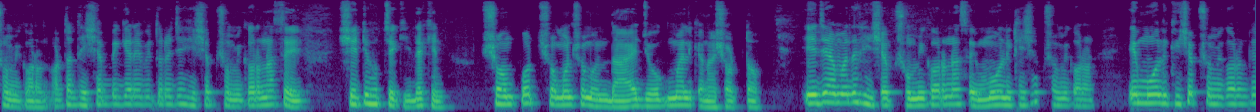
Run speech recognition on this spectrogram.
সমীকরণ। অর্থাৎ হিসাব বিজ্ঞানের ভিতরে যে হিসাব সমীকরণ আছে, সেটি হচ্ছে কি? দেখেন, সম্পদ সমান সমান দায় যোগ মালিকানা শর্ত। এই যে আমাদের হিসাব সমীকরণ আছে, মৌলিক হিসাব সমীকরণ এই মৌলিক হিসাব সমীকরণকে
